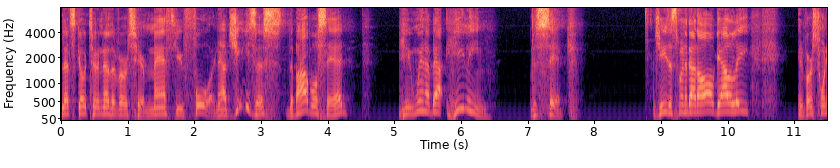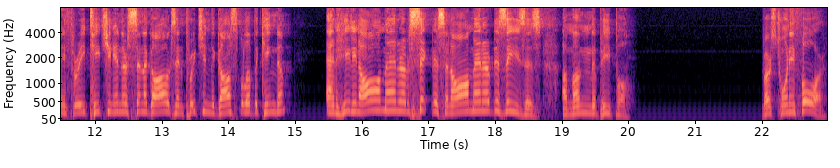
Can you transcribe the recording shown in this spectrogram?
Let's go to another verse here. Matthew 4. Now, Jesus, the Bible said, he went about healing the sick. Jesus went about all Galilee, in verse 23, teaching in their synagogues and preaching the gospel of the kingdom and healing all manner of sickness and all manner of diseases among the people. Verse 24,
